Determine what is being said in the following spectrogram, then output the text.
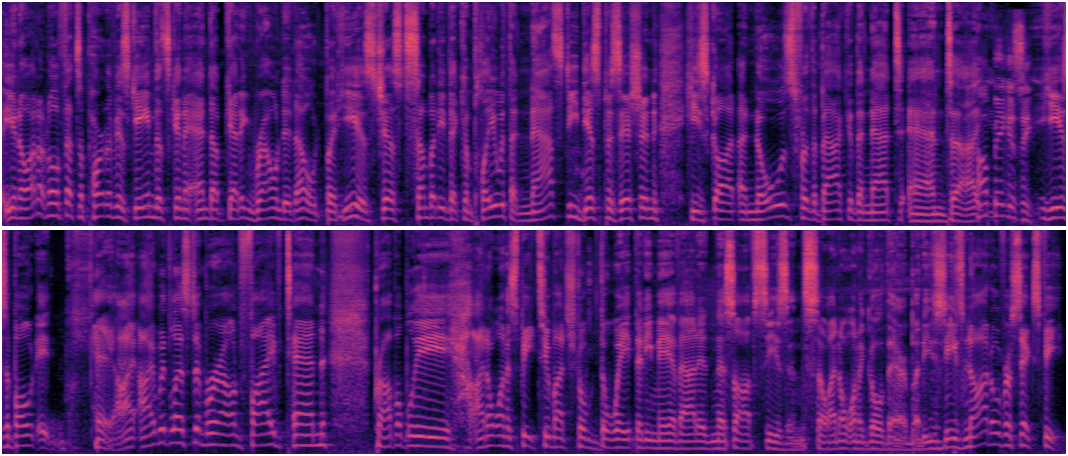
you know, I don't know if that's a part of his game that's going to end up getting rounded out, but he is just somebody that can play with a nasty disposition. He's got a nose for the back of the net. And uh, How big is he? He is about, hey, I, I would list him around 5'10. Probably, I don't want to speak too much to the weight that he may have added in this offseason, so I don't want to go there, but he's, he's not over six feet.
